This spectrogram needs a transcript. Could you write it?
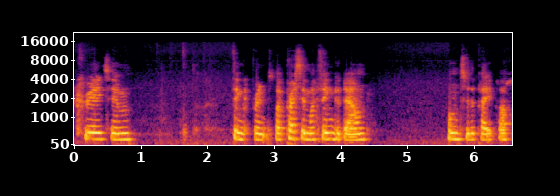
creating fingerprints by pressing my finger down onto the paper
